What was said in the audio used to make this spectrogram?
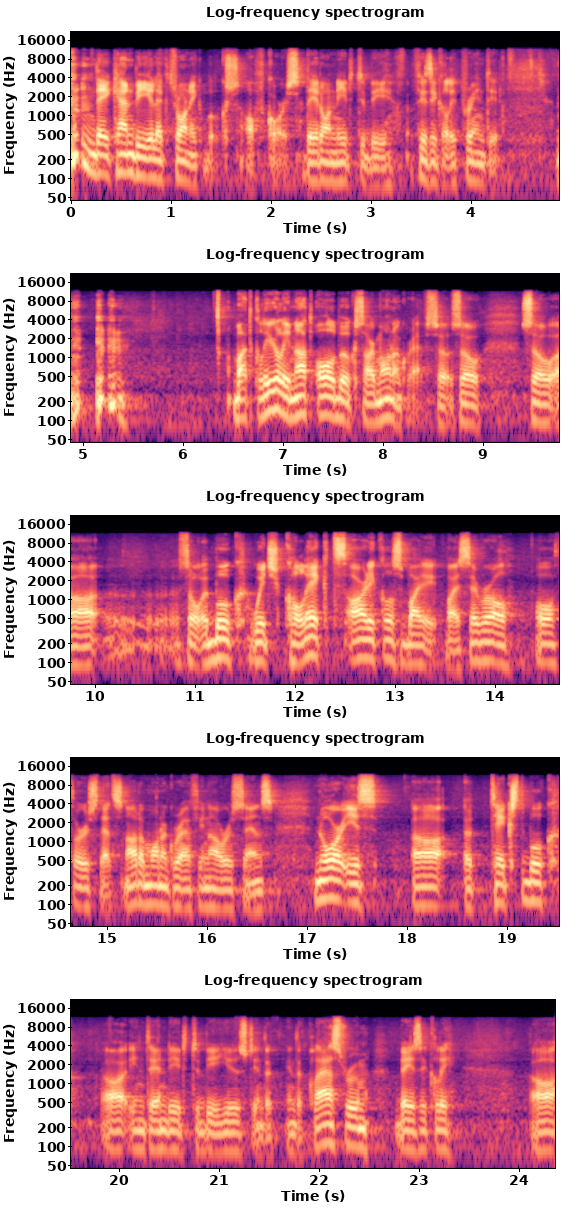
they can be electronic books, of course. They don't need to be physically printed. but clearly not all books are monographs. So, so, so, uh, so a book which collects articles by, by several authors, that's not a monograph in our sense, nor is uh, a textbook uh, intended to be used in the, in the classroom, basically. Uh,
